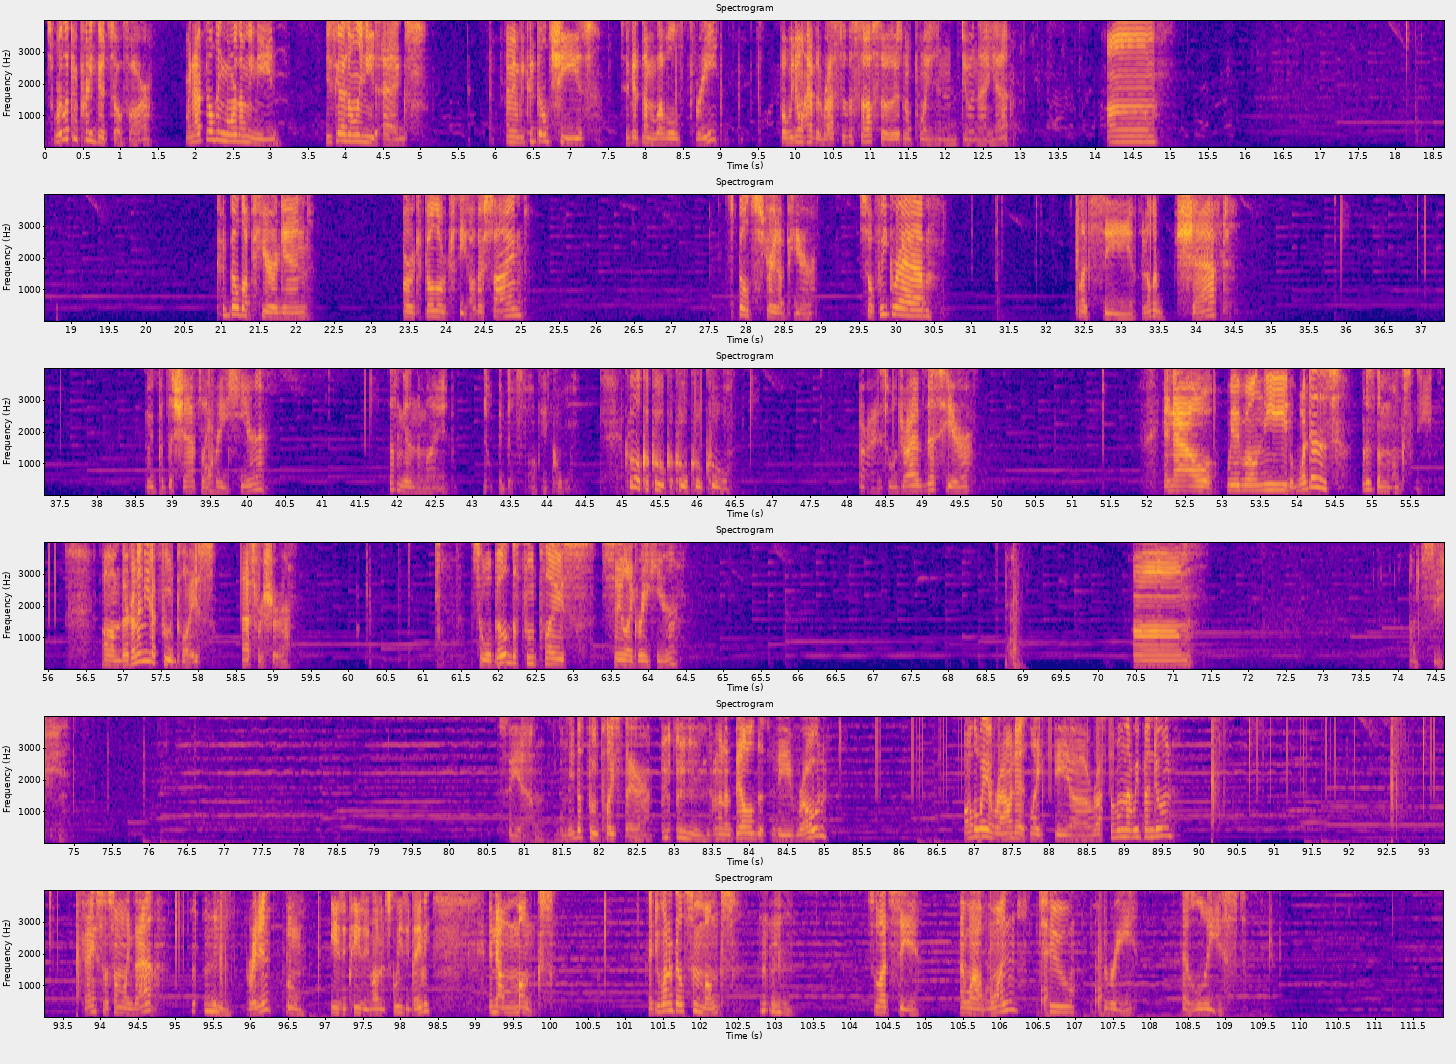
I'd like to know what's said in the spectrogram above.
So we're looking pretty good so far. We're not building more than we need. These guys only need eggs. I mean, we could build cheese to get them level 3, but we don't have the rest of the stuff, so there's no point in doing that yet. Um... Could build up here again. Or we could build over to the other side. Let's build straight up here. So if we grab Let's see, another shaft. We put the shaft like right here. It Doesn't get in the mine. No, it doesn't. Okay, cool. Cool, cool, cool, cool, cool, cool, cool. Alright, so we'll drive this here. And now we will need what does what does the monks need? Um, they're gonna need a food place, that's for sure. So we'll build the food place, say like right here. Um, let's see. So yeah, we'll need the food place there. I'm gonna build the road all the way around it like the uh, rest of them that we've been doing. Okay, so something like that. right in. Boom. Easy peasy, lemon squeezy, baby. And now monks. I do want to build some monks. so let's see. I want one, two, three, at least.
